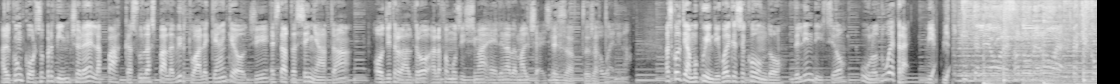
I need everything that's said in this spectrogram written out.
al concorso per vincere la pacca sulla spalla virtuale che anche oggi è stata assegnata, oggi tra l'altro, alla famosissima Elena da Malcesi. Esatto, esatto. Ciao Elena. Ascoltiamo quindi qualche secondo dell'indizio. 1, 2, 3, via. Via. Tutte le ore sono un eroe perché con...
